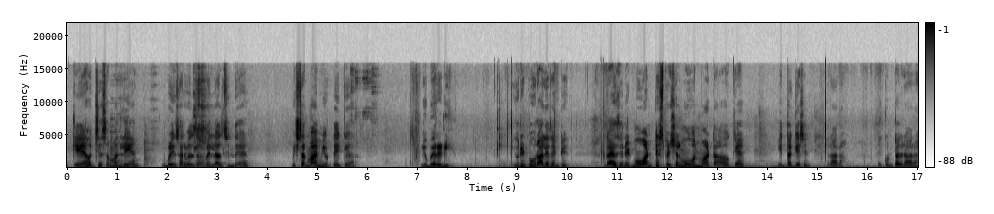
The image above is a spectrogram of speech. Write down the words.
ఓకే వచ్చేసాం మళ్ళీ. ఇప్పుడు ఈసారి వెళ్తా వెళ్ళాల్సిందే. Mister Mime you take care. You be ready. Unite move రాలేదేంటి? గైస్ యూనిట్ మూవ్ అంటే స్పెషల్ మూవ్ అనమాట ఓకే? ఇది తగ్గేసింది. రారా. నీకు ఉంటుంది రారా.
